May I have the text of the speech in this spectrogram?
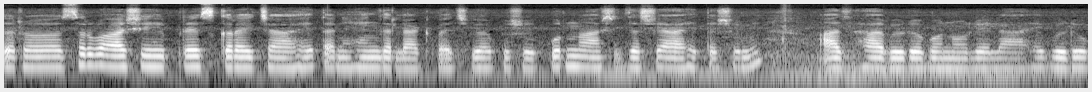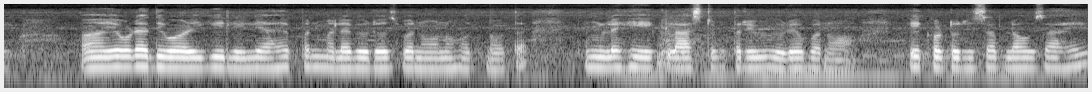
तर सर्व असे हे प्रेस करायचे आहेत आणि हँगरला अटकवायचे किंवा पिशवी. पूर्ण असे जसे आहे तसे मी आज हा व्हिडिओ बनवलेला आहे. व्हिडिओ एवढ्या दिवाळी गेलेली आहे पण मला व्हिडिओज बनवणं होत नव्हतं. तर मला हे एक लास्ट तरी व्हिडिओ बनवा. हे कटोरीचा ब्लाऊज आहे.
